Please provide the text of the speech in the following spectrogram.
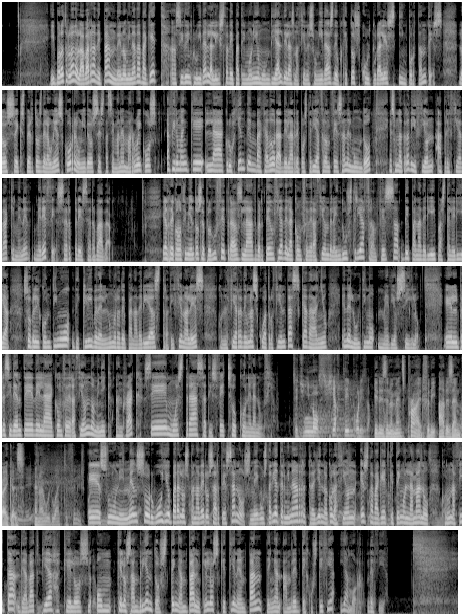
Y por otro lado, la barra de pan, denominada baguette, ha sido incluida en la lista de Patrimonio Mundial de las Naciones Unidas de objetos culturales importantes. Los expertos de la UNESCO, reunidos esta semana en Marruecos, afirman que la crujiente embajadora de la repostería francesa en el mundo es una tradición apreciada que merece ser preservada. El reconocimiento se produce tras la advertencia de la Confederación de la Industria Francesa de Panadería y Pastelería sobre el continuo declive del número de panaderías tradicionales, con el cierre de unas 400 cada año en el último medio siglo. El presidente de la Confederación, Dominique Anrac, se muestra satisfecho con el anuncio. Es un inmenso orgullo para los panaderos artesanos. Me gustaría terminar trayendo a colación esta baguette que tengo en la mano con una cita de Abad Pierre que los, que los hambrientos tengan pan, que los que tienen pan tengan hambre de justicia y amor, decía.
